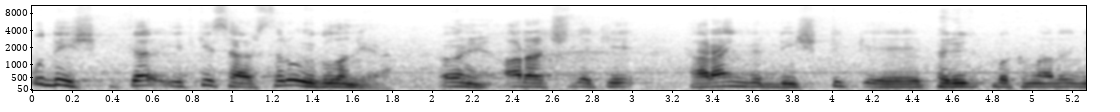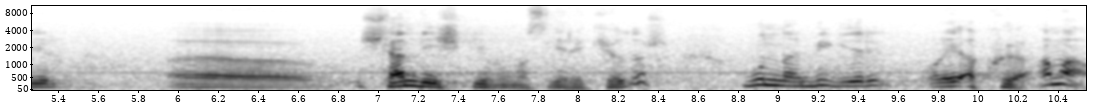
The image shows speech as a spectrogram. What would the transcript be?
bu değişiklikler yetki servislere uygulanıyor. Örneğin araçtaki herhangi bir değişiklik, e, periyodik bakımlarda bir işlem değişikliği yapılması gerekiyordur. Bunların bilgileri oraya akıyor. Ama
